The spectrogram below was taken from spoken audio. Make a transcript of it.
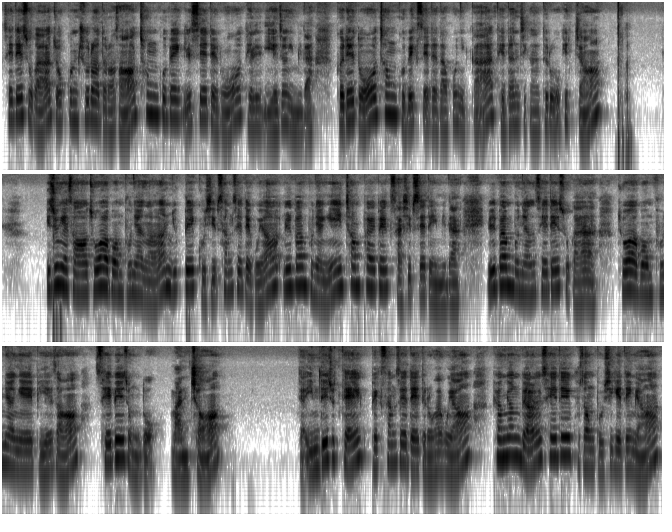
세대수가 조금 줄어들어서 1901세대로 될 예정입니다. 그래도 1900세대다 보니까 대단지가 들어오겠죠. 이 중에서 조합원 분양은 693세대고요. 일반 분양이 1840세대입니다. 일반 분양 세대 수가 조합원 분양에 비해서 3배 정도 많죠. 자, 임대주택 103세대 들어가고요. 평형별 세대 구성 보시게 되면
